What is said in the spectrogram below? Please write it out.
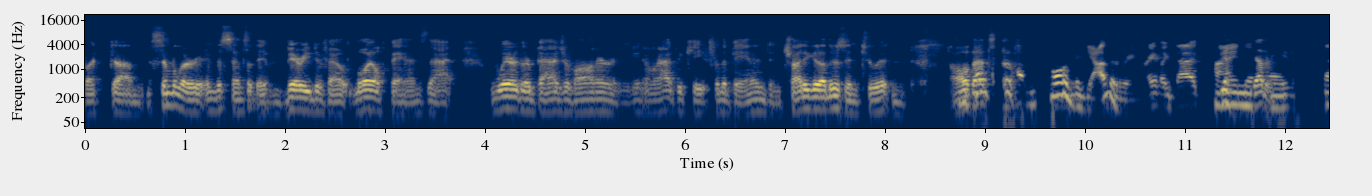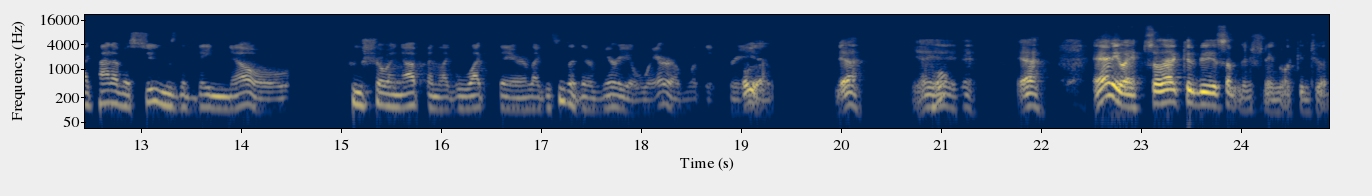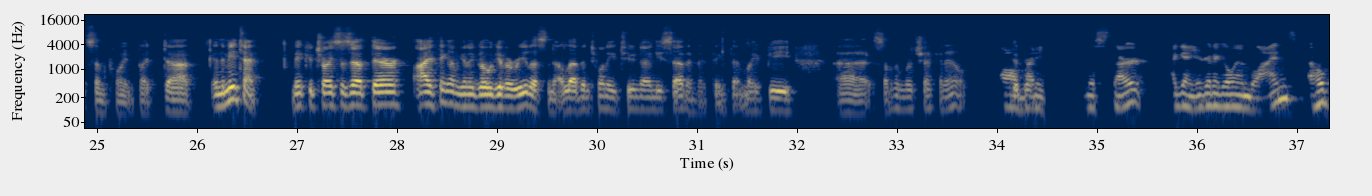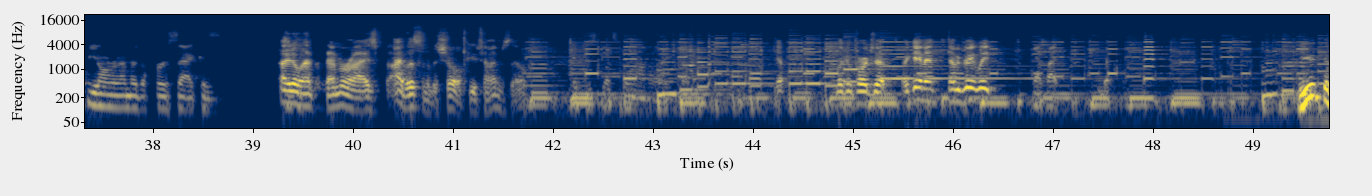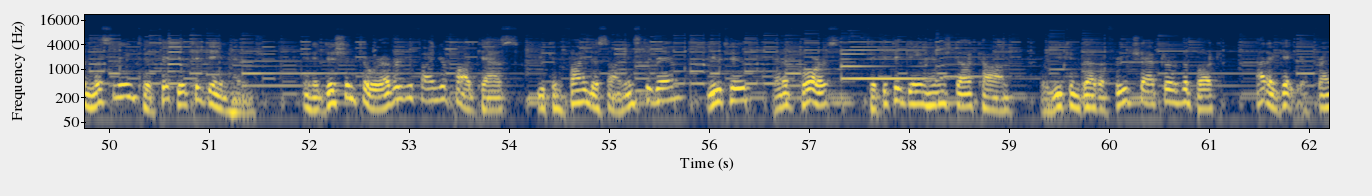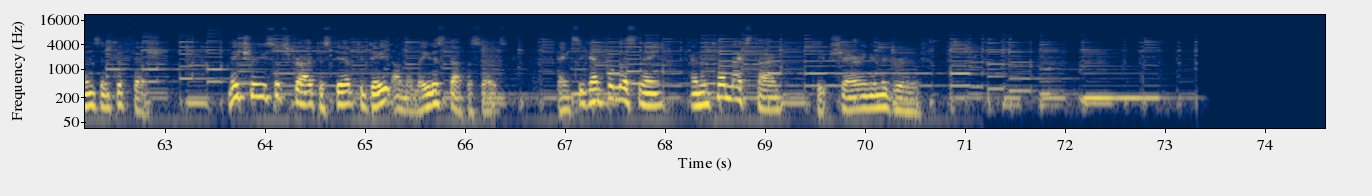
But um, similar in the sense that they have very devout, loyal fans that wear their badge of honor and you know advocate for the band and try to get others into it and all Well, that that's- stuff. Call it the gathering, right? Like that Yeah, kind of Gathering, that kind of assumes that they know who's showing up and like what they're like. It seems like they're very aware of what they've Oh, yeah. created. Yeah. Yeah, yeah, yeah. Yeah. Anyway, so that could be something interesting to look into at some point. But uh, in the meantime, make your choices out there. I think I'm going to go give a re-listen to 11 22 97. I think that might be uh, something we're checking out. Good one. buddy, the start again. You're gonna go in blind. I hope you don't remember the first set because I don't have it memorized. but I listened to the show a few times though. it just gets going on the right foot. Looking forward to it. Okay, man. Have a great week. Yeah, but You've been listening to Ticket to Gamehenge. In addition to wherever you find your podcasts, you can find us on Instagram, YouTube, and of course, tickettogamehenge.com, where you can grab a free chapter of the book, How to Get Your Friends into Phish. Make sure you subscribe to stay up to date on the latest episodes. Thanks again for listening, and until next time, keep sharing in the groove.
